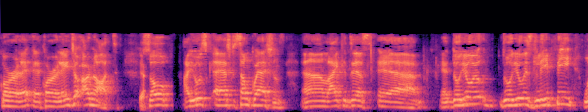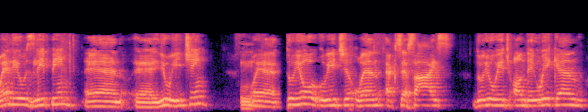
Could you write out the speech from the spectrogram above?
correla- uh, correlated or not. Yeah. So I use ask some questions uh, like this: uh, uh, Do you do you sleeping when you sleeping and you eating? Mm. do you eat when exercise? Do you eat on the weekend?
